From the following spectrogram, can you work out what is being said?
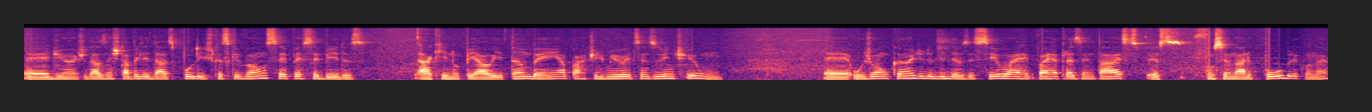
é, diante das instabilidades políticas que vão ser percebidas aqui no Piauí também a partir de 1821. É, o João Cândido de Deus e Silva vai representar esse, esse, funcionário público né,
